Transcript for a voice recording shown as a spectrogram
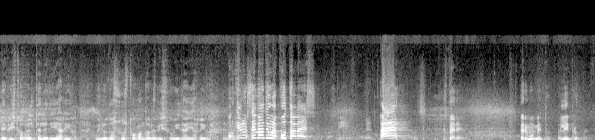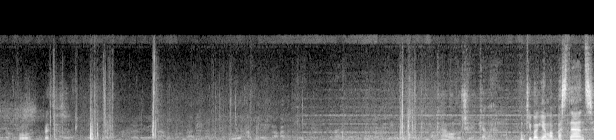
Le he visto en el telediario. Menudo susto cuando le vi subida ahí arriba. ¿Por qué no se va de una puta vez? ¿Eh? Espere. Espere un momento. El libro. Por favor. Gracias. Cavolo, c'è Cavan. Non ti paghiamo abbastanza.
